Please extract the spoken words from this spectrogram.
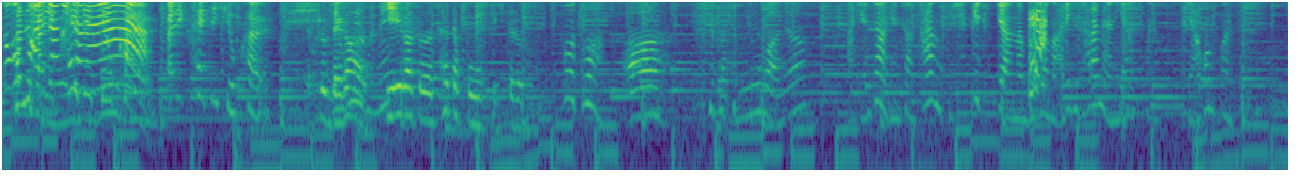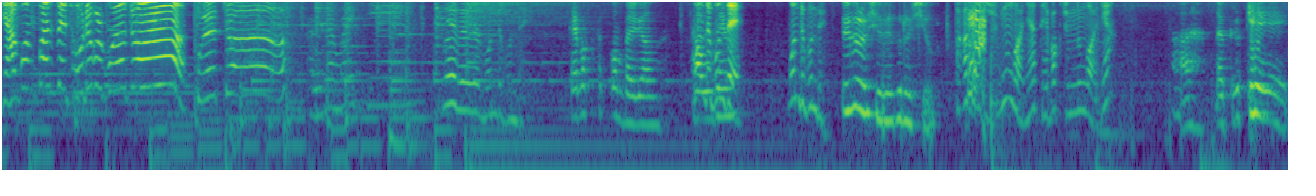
너가 근데 빨리 칼 빨리 칼 드시오 칼 그럼 내가. 뒤에 가서 살짝 보고 올게. 기다려. 좋아 좋아. 아, 나 죽는 거 아니야? 아 괜찮아 괜찮아 사람 그렇게 쉽게 죽지 않아 물론 아린 사람이 아니긴 하지만 야광 빤스 야광 빤스의 저력을 보여줘 보여줘 간장 화이팅. 왜왜 왜 뭔데 뭔데 대박 사건 발견. 뭔데. 뭔데 뭔데 뭔데? 왜 그러시오 왜 그러시오? 다 같이 죽는 거 아니야? 대박 죽는 거 아니야? 아, 나 그렇게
